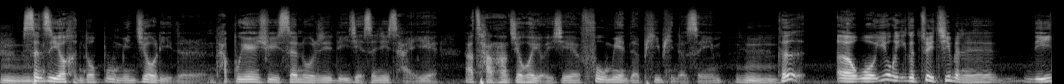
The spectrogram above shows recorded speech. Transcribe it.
嗯，甚至有很多不明就里的人，他不愿意去深入去理解生技产业。那常常就会有一些负面的批评的声音，嗯，可是呃，我用一个最基本的理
